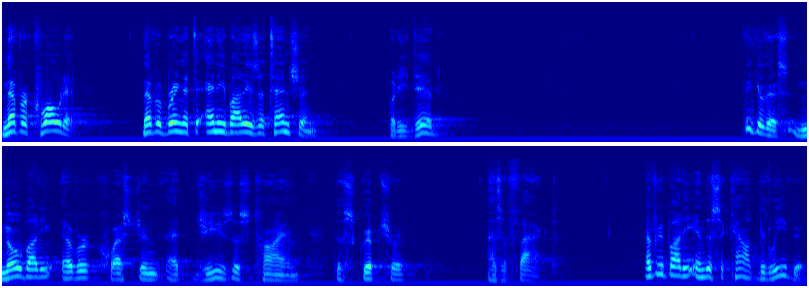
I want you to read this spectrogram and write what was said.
Never quote it. Never bring it to anybody's attention. But he did. Think of this nobody ever questioned at Jesus' time the scripture as a fact. Everybody in this account believed it.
